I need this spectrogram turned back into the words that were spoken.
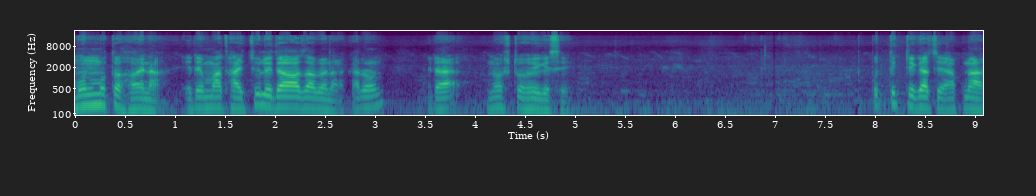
মন মতো হয় না। এটা মাথায় চুলে দেওয়া যাবে না, কারণ এটা নষ্ট হয়ে গেছে। প্রত্যেকটি গাছে আপনার।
